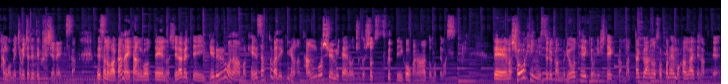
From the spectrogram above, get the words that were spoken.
単語めちゃめちゃ出てくるじゃないですか。で、そのわかんない単語っていうのを調べていけるような、まあ、検索とかできるような単語集みたいなのをちょっと一つ作っていこうかなと思ってます。で、まあ、商品にするか無料提供にしていくか、全くあの、そこら辺も考えてなくて、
